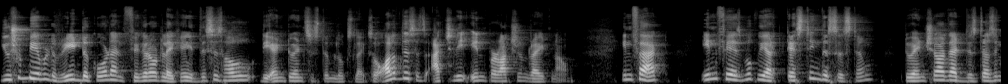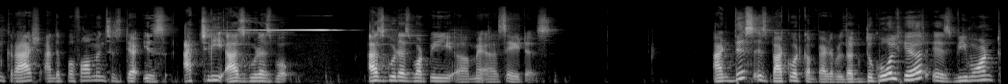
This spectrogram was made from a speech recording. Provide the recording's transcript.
you should be able to read the code and figure out like, hey, this is how the end-to-end -end system looks like. So all of this is actually in production right now. In fact, in Facebook, we are testing the system to ensure that this doesn't crash and the performance is, is actually as good as, as good as what we uh, uh, say it is. And this is backward compatible. The, the goal here is we want,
